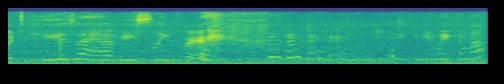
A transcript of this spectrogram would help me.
Out. He's a heavy sleeper. Can you wake him up?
